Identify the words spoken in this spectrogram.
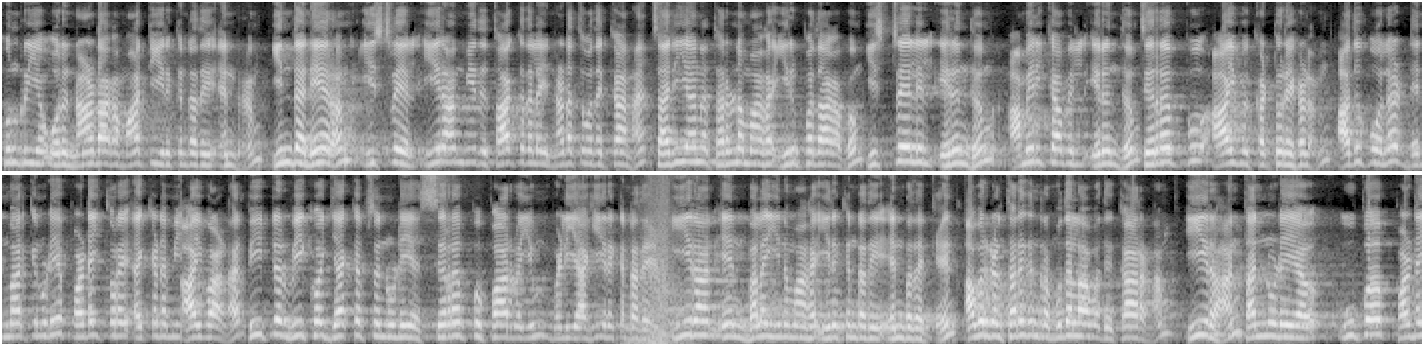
குன்றிய ஒரு நாடாக மாற்றி இருக்கின்றது என்றும் இந்த நேரம் இஸ்ரேல் ஈரான் மீது தாக்குதலை நடத்துவதற்கான சரியான தருணமாக இருப்பதாகவும் இஸ்ரேலில் இருந்தும் அமெரிக்காவில் இருந்தும் சிறப்பு ஆய்வு கட்டுரைகளும் அதுபோல டென்மார்க்கினுடைய படைத்துறை அகாடமி ஆய்வாளர் பீட்டர் வீகோ ஜேக்கப்சனுடைய சிறப்பு பார்வையும் வெளியாகி இருக்கின்றது. ஈரான் ஏன் பலவீனமாக இருக்கின்றது என்பதற்கு அவர்கள் தருகின்ற முதலாவது காரணம் ஈரான் தன்னுடைய உப படை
